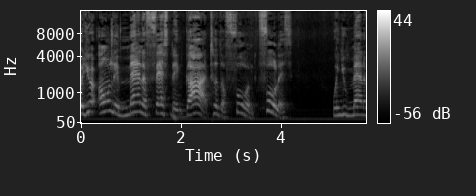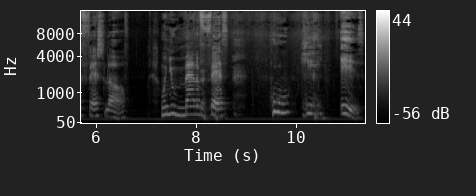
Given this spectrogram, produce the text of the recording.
you're only manifesting God to the full fullest when you manifest love, when you manifest who He is.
